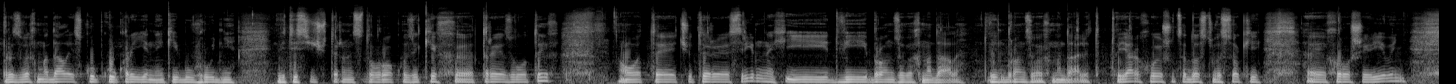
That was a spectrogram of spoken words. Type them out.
призових медалей з Кубку України, який був в грудні 2014 року, з яких 3 золотих, от 4 срібних і 2 бронзових медалі. Дві бронзових медалі. Тобто я рахую, що це досить високий, е, хороший рівень, е,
